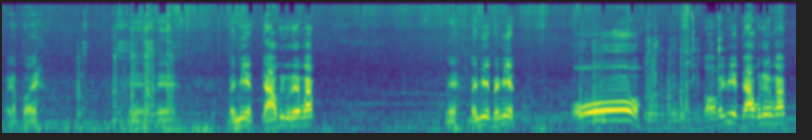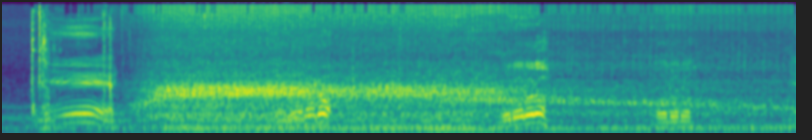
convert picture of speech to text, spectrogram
ถอยครับถอยนี่นี่ใบมีดยาวขึ้นกว่าเดิมครับนี่ใบมีดใบมีดโอ้ต่อใบมีดยาวกว่าเดิมครับนี่ดูดูดูดูดูดูดู ดูดูดูเอ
